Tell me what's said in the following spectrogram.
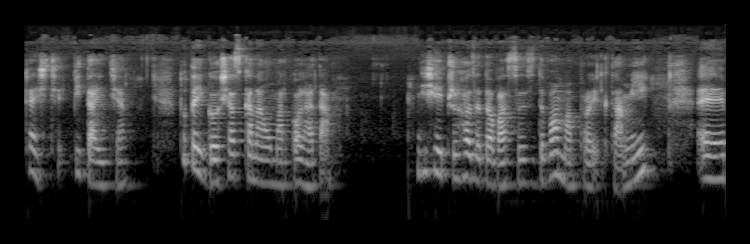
Cześć, witajcie. Tutaj Gosia z kanału Margolada. Dzisiaj przychodzę do Was z dwoma projektami. E,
